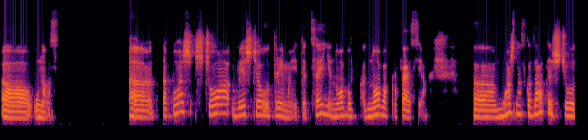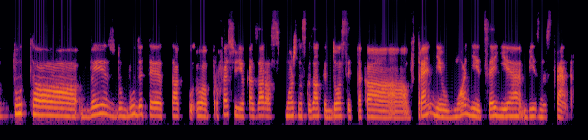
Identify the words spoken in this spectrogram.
а, у нас. Е, Також, що ви ще отримаєте, це є нова, нова професія. Е, Можна сказати, що тут е, ви здобудете таку е, професію, яка зараз можна сказати досить така в тренді, в моді. Це є бізнес-тренер.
